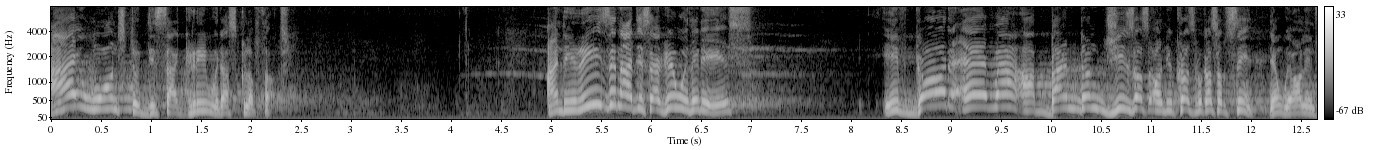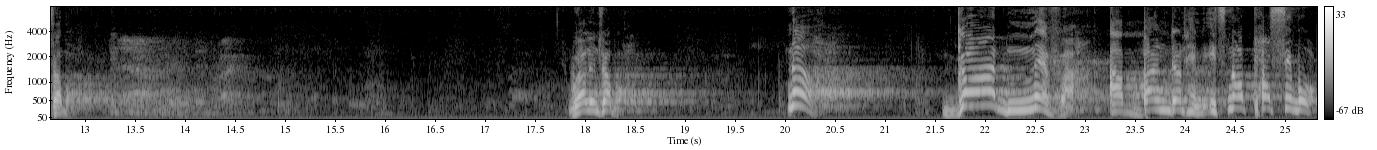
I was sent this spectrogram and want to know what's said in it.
I want to disagree with that school of thought. And the reason I disagree with it is if God ever abandoned Jesus on the cross because of sin, then we're all in trouble. We're all in trouble. No. God never abandoned him. It's not possible.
